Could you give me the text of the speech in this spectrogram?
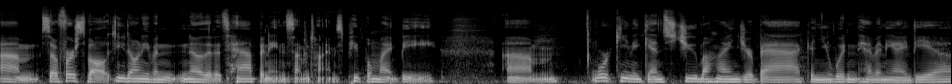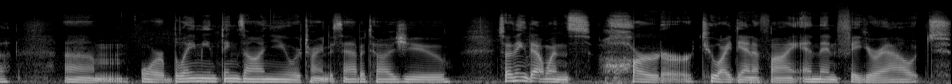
Um, so first of all, you don't even know that it's happening. Sometimes people might be um, working against you behind your back, and you wouldn't have any idea um, or blaming things on you or trying to sabotage you. So I think that one's harder to identify and then figure out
